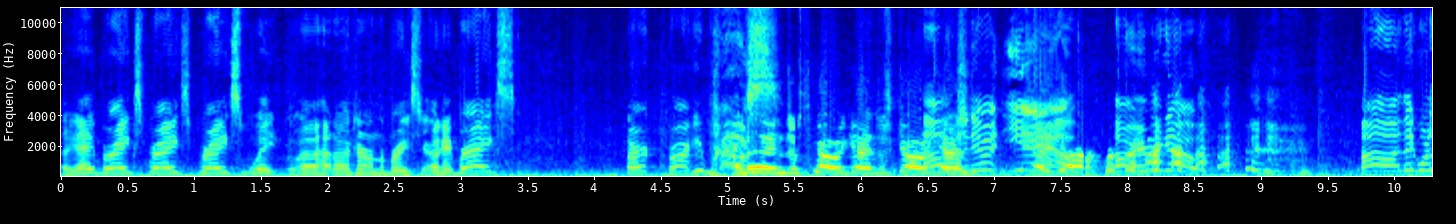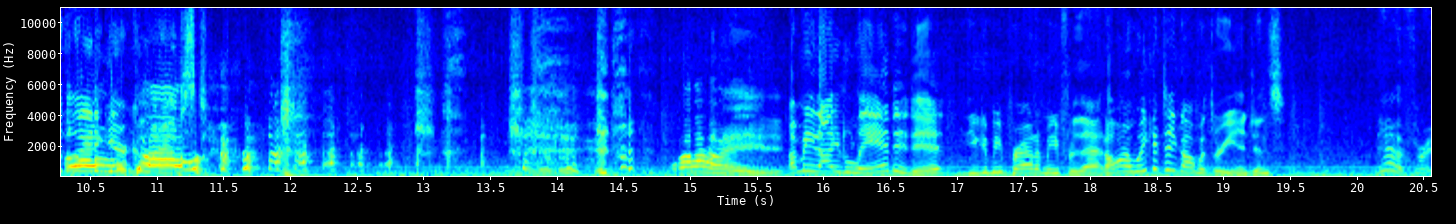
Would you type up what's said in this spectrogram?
Okay, brakes, brakes, brakes. Wait, uh, how do I turn on the brakes here? Okay, brakes. Start parking brakes. I'm in. Just go again. Just go Oh, again. did you do it? Yeah. Oh, here we go. Oh, I think one of the Oh, landing gear collapsed. Why? I mean, I landed it. You can be proud of me for that. Oh, we can take off with three engines. Yeah, three.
